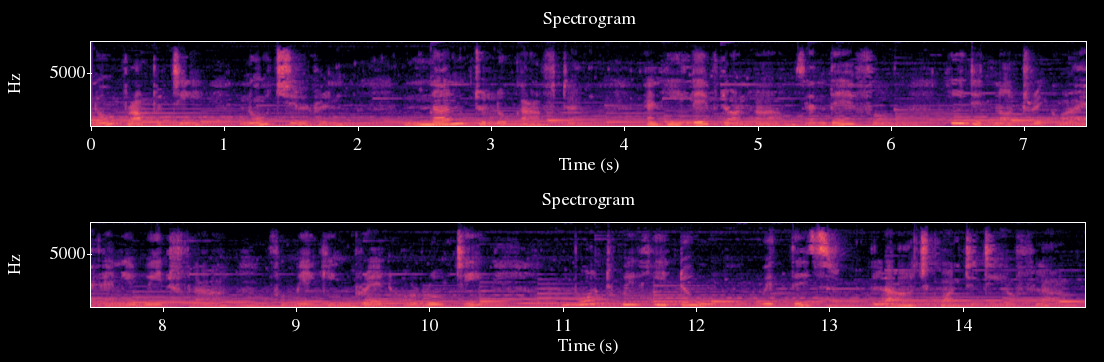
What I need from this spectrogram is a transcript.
no property, no children, none to look after, and he lived on alms, and therefore he did not require any wheat flour for making bread or roti. What will he do with this large quantity of flour?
